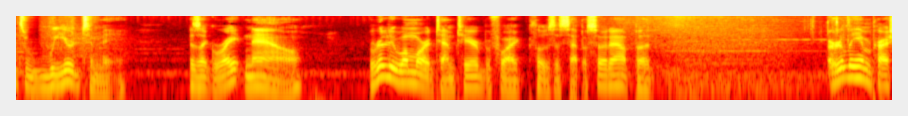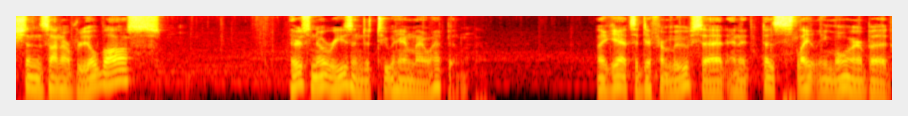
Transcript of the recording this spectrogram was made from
That's weird to me. Because, like, right now, we're going to do one more attempt here before I close this episode out, but early impressions on a real boss, there's no reason to two-hand my weapon. Like, yeah, it's a different move set, and it does slightly more, but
